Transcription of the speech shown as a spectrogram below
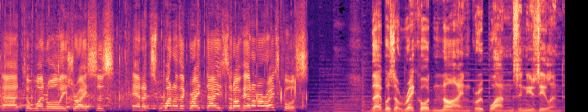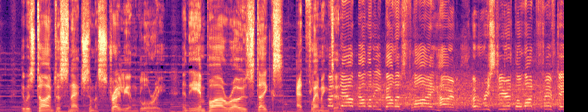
uh, to win all these races, and it's one of the great days that I've had on a racecourse. That was a record nine Group 1s in New Zealand. It was time to snatch some Australian glory in the Empire Rose Stakes at Flemington. But now Melody Belle is flying home. Aristia at the 150.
